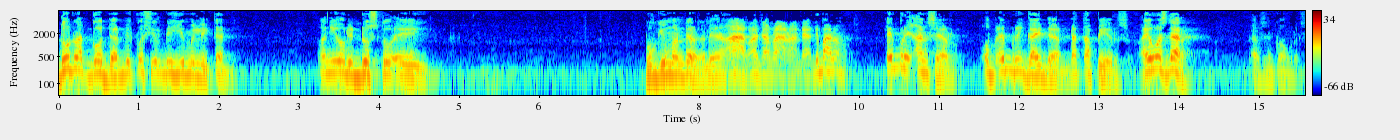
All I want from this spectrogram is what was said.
Do not go there because you'll be humiliated. And you're reduced to a boogeyman there. Sabi niya, ah, di ba? No? Every answer of every guy there that appears, I was there. I was in Congress.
